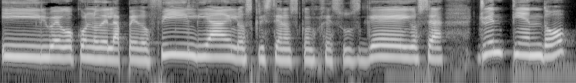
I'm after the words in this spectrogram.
y luego con lo de la pedofilia y los cristianos con Jesús gay, o sea, yo entiendo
